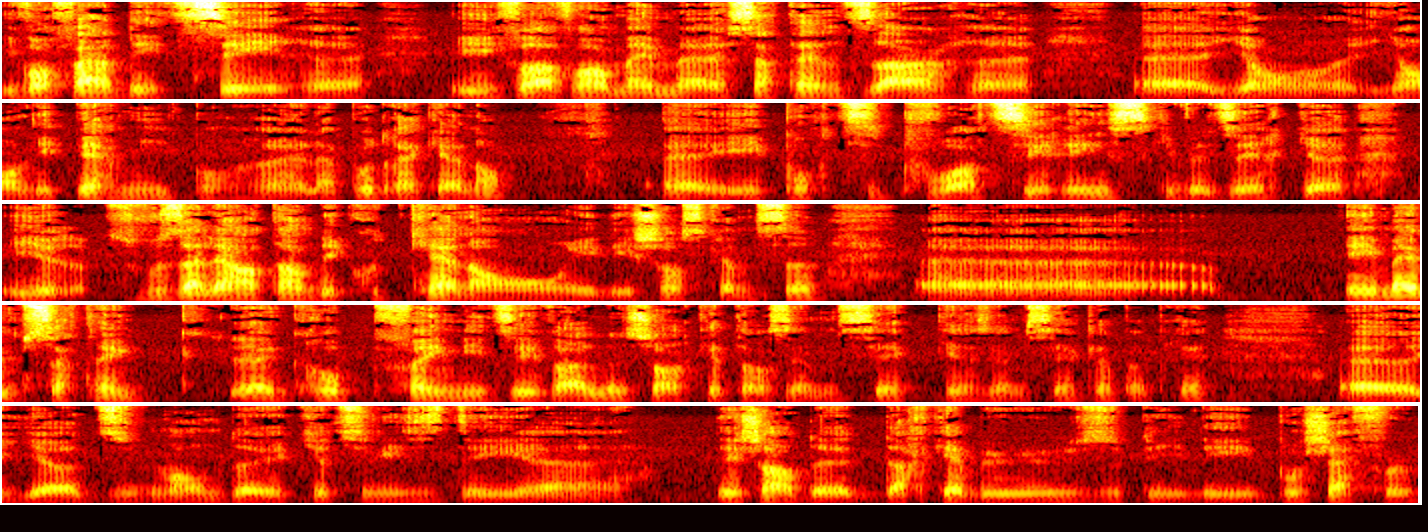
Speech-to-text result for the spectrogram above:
ils vont faire des tirs. Euh, il va avoir même euh, certaines heures. ils ont, ils ont les permis pour la poudre à canon. euh, et pour pouvoir tirer, ce qui veut dire que vous allez entendre des coups de canon et des choses comme ça. Euh, et même certains euh, groupes fin médiéval, genre 14e siècle, 15e siècle à peu près, il y a du monde qui utilise des, des genres d'arcabuses puis des bouches à feu,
